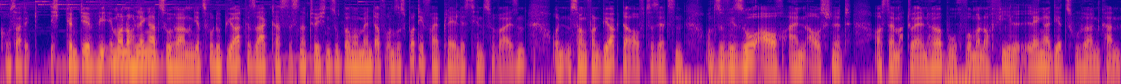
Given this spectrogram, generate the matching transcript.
Großartig. Ich könnte dir wie immer noch länger zuhören. Und jetzt, wo du Björk gesagt hast, ist natürlich ein super Moment, auf unsere Spotify-Playlist hinzuweisen und einen Song von Björk darauf zu setzen. Und sowieso auch einen Ausschnitt aus deinem aktuellen Hörbuch, wo man noch viel länger dir zuhören kann.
